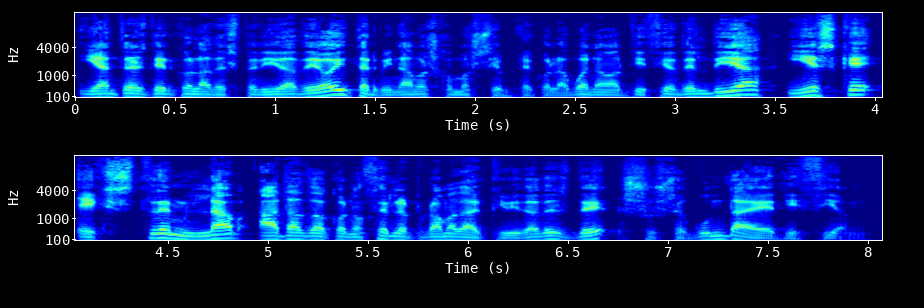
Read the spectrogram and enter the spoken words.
Y antes de ir con la despedida de hoy, terminamos como siempre con la buena noticia del día, y es que Extreme Lab ha dado a conocer el programa de actividades de su segunda edición.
